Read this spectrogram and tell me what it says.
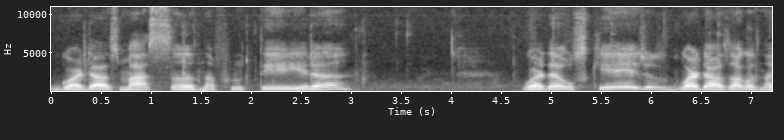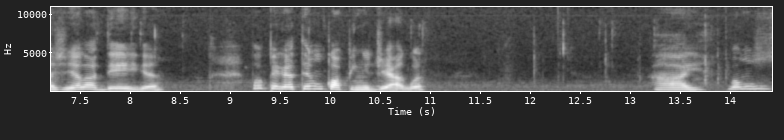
guardar as maçãs na fruteira, guardar os queijos, guardar as águas na geladeira. Vou pegar até um copinho de água. Ai, vamos.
